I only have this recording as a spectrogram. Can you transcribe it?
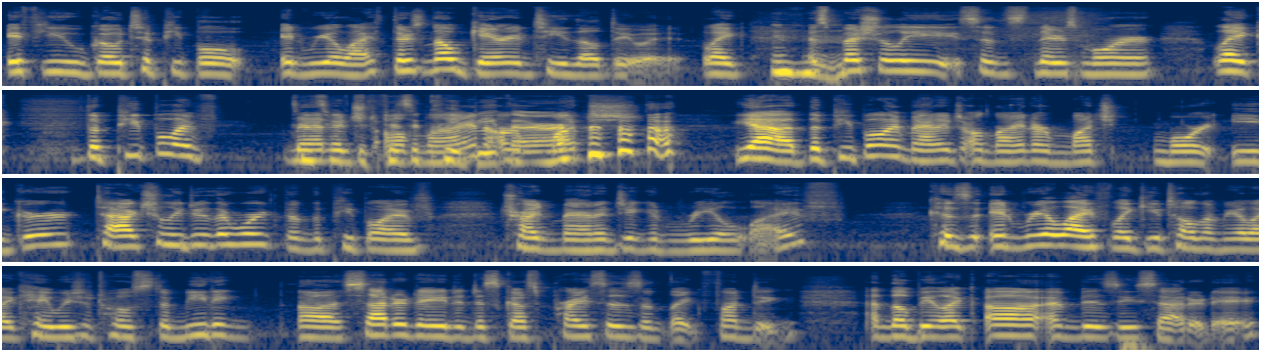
if you go to people in real life, there's no guarantee they'll do it. Like, especially since there's more like the people I've Since you have to managed online are much. Yeah, the people I manage online are much more eager to actually do their work than the people I've tried managing in real life. Because in real life, like you tell them, you're like, hey, we should host a meeting uh, Saturday to discuss prices and like funding. And they'll be like, uh, I'm busy Saturday.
